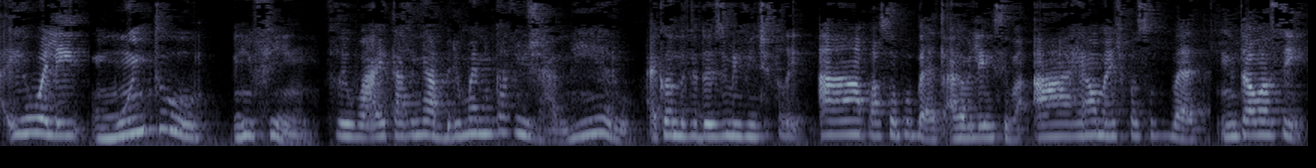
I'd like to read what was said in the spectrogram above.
Aí eu olhei muito, enfim, falei, uai, tava em abril, mas não tava em janeiro. Aí quando eu vi 2020, eu falei, ah, passou pro Beto. Aí eu olhei em cima, ah, realmente passou pro Beto. Então, assim,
